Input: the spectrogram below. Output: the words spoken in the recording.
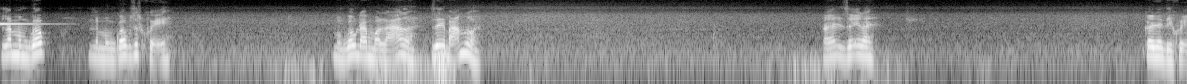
Lâm mầm gốc. Lâm mầm gốc rất khỏe. Mầm gốc đang mở lá rồi, dễ bám rồi. Đấy, dễ đây. Cây này thì khỏe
